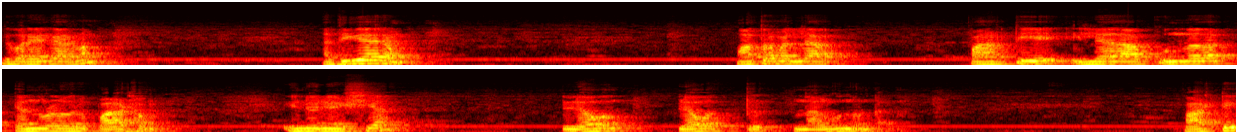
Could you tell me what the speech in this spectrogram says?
ഇത് പറയാൻ കാരണം അധികാരം മാത്രമല്ല പാർട്ടിയെ ഇല്ലാതാക്കുന്നത് എന്നുള്ള ഒരു പാഠം ഇന്തോനേഷ്യ ലോകം ലോകത്ത് നൽകുന്നുണ്ട്. പാർട്ടി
